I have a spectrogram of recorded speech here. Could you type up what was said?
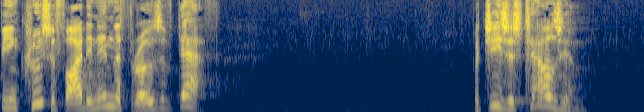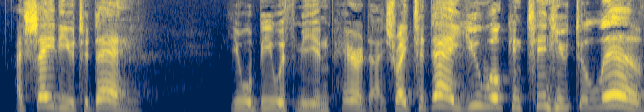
being crucified and in the throes of death. But Jesus tells him, I say to you today, you will be with me in paradise. Right? Today, you will continue to live.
